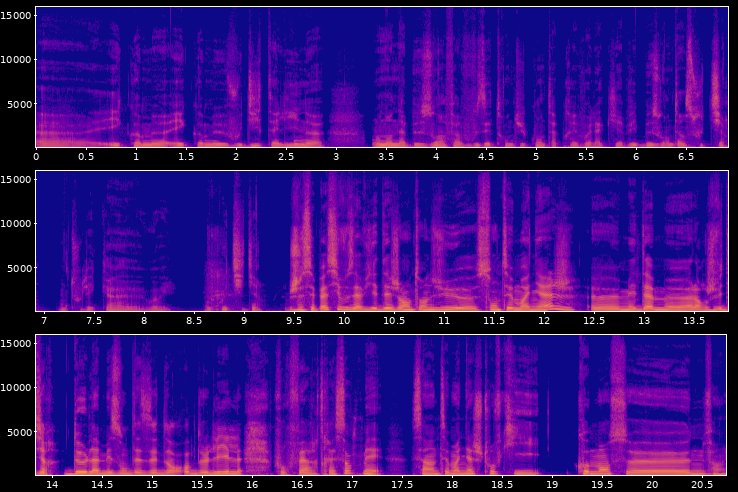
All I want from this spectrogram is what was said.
Euh, et, comme, et comme vous dites, Aline, on en a besoin. Enfin, vous vous êtes rendu compte après voilà, qu'il y avait besoin d'un soutien, en tous les cas, euh, au quotidien. Je ne sais pas si vous aviez déjà entendu euh, son témoignage, mesdames, alors je vais dire de la Maison des Aidants de Lille, pour faire très simple, mais c'est un témoignage, je trouve, qui commence, enfin,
